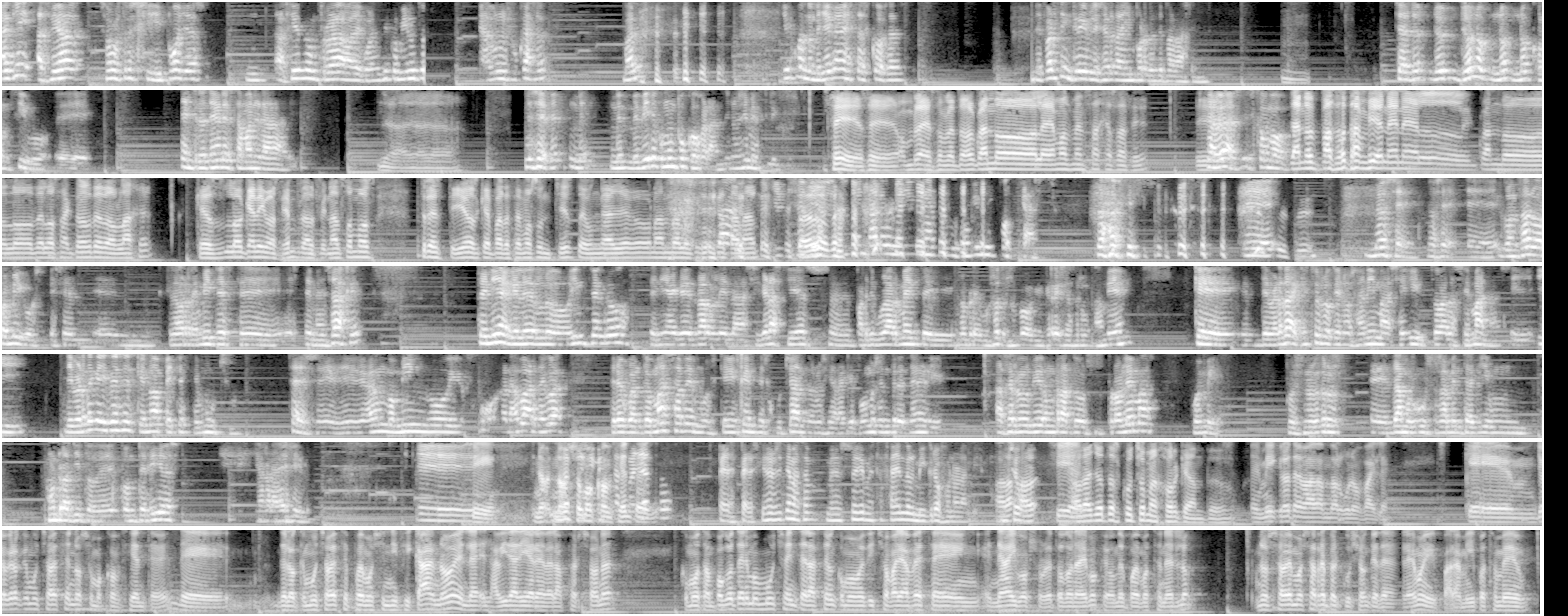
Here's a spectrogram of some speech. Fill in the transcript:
Aquí, al final, somos tres gilipollas haciendo un programa de 45 minutos, cada uno en su casa, ¿vale? Yo cuando me llegan estas cosas, me parece increíble ser tan importante para la gente. Mm. O sea, yo, no, concibo eh, entretener de esta manera a nadie. Ya, ya, ya. No sé, me, viene como un poco grande, no sé si me explico. Sí, sí, hombre, sobre todo cuando leemos mensajes así. es como... Ya nos pasó también en el... cuando lo de los actores de doblaje, que es lo que digo siempre, al final somos tres tíos que parecemos un chiste, un gallego, un andaluz y un catalán. ¿sabes? un podcast, ¿sabes? Eh, no sé, no sé. Eh, Gonzalo Hormigos, que es el, que nos remite este, este mensaje, tenía que leerlo íntegro, tenía que darle las gracias, eh, particularmente, y en nombre de vosotros supongo que queréis hacerlo también, que de verdad que esto es lo que nos anima a seguir todas las semanas. Y, de verdad que hay veces que no apetece mucho. ¿Sabes? Eh, llegar un domingo y grabar, grabar. Pero cuanto más sabemos que hay gente escuchándonos y a la que podemos entretener y hacerle olvidar un rato sus problemas, pues mira, pues nosotros eh, damos gustosamente aquí un, un ratito de tonterías y agradecido. Eh, sí, no, no, somos conscientes. Espera, espera, es que no sé, si me está, no sé si me está fallando el micrófono ahora mismo. Ahora, yo te escucho mejor que antes. El micro te va dando algunos bailes. Que mm, yo creo que muchas veces no somos conscientes ¿eh? de, lo que muchas veces podemos significar ¿no? en, la, vida diaria de las personas. Como tampoco tenemos mucha interacción, como he dicho varias veces en, en iVoox, sobre todo en iVoox, que es donde podemos tenerlo, no sabemos esa repercusión que tenemos y para mí pues también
